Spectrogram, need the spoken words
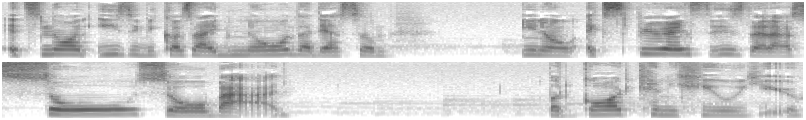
It's not easy because I know that there's some, you know, experiences that are so, so bad but God can heal you.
